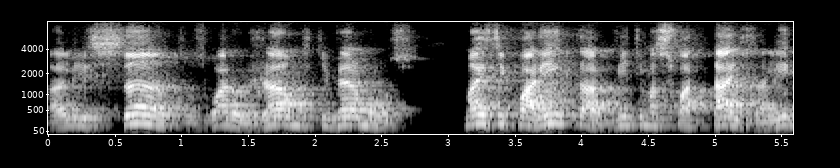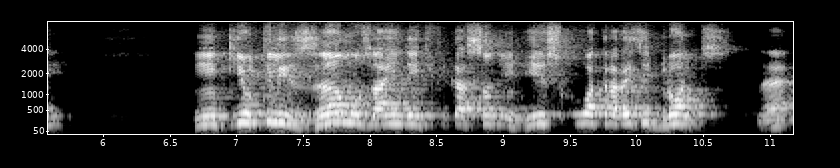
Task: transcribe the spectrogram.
ali Santos, Guarujá, onde tivemos mais de 40 vítimas fatais ali, em que utilizamos a identificação de risco através de drones. Né?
